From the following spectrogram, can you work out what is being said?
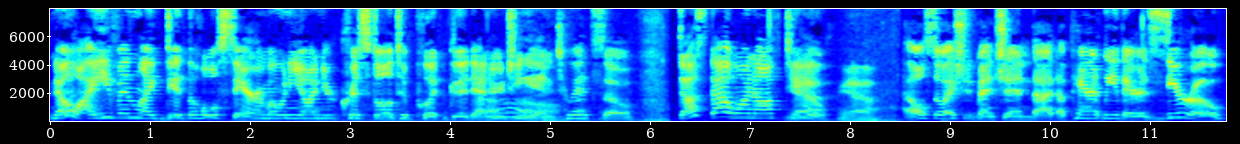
No, I even like did the whole ceremony on your crystal to put good energy Oh. into it. So dust that one off too. yeah, yeah. Also, I should mention that apparently there is zero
